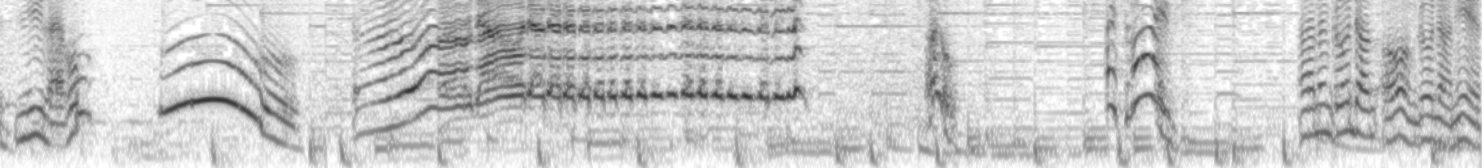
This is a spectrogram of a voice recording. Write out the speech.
This new level? I'm going down. Oh, I'm going down here.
